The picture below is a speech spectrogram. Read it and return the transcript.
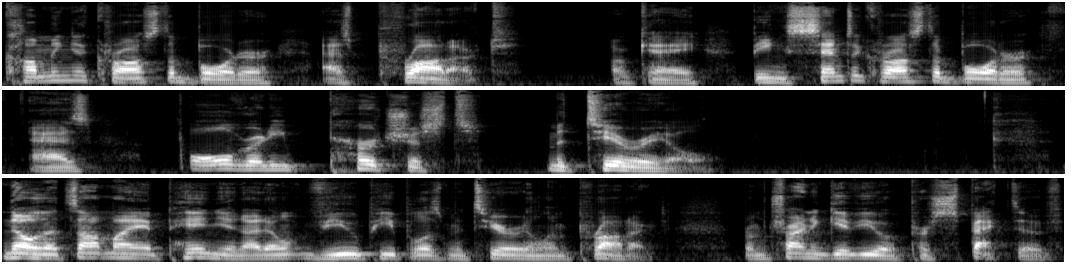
coming across the border as product, okay? Being sent across the border as already purchased material. No, that's not my opinion. I don't view people as material and product. But I'm trying to give you a perspective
